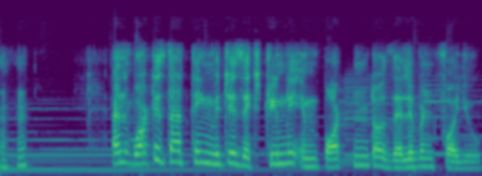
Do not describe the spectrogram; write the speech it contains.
Mhm. And what is that thing which is extremely important or relevant for you?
